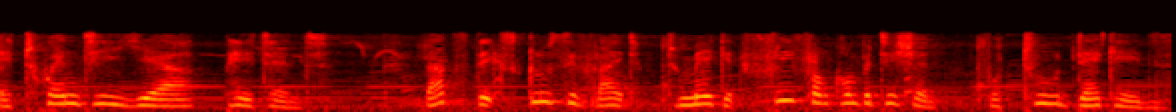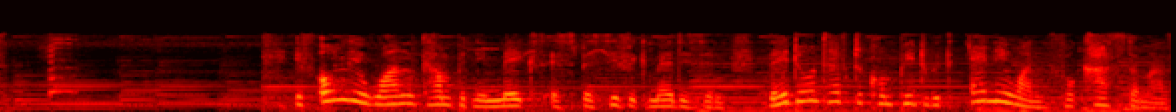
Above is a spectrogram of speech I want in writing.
a 20-year patent. That's the exclusive right to make it free from competition for two decades. If only one company makes a specific medicine, they don't have to compete with anyone for customers.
